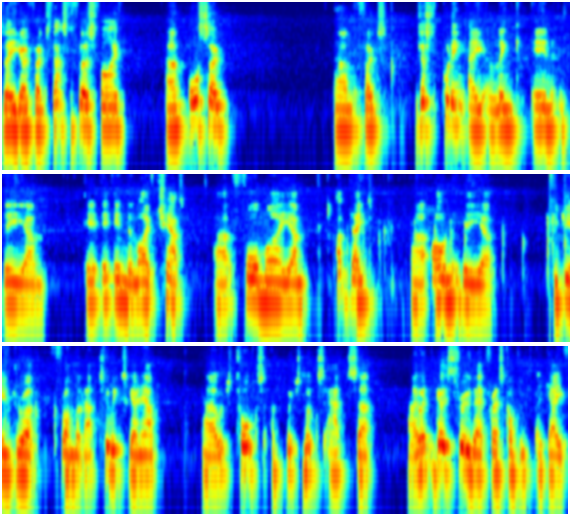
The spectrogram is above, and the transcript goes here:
there you go, folks. That's the first five. Um, also, um, folks, just putting a link in the um, in, the live chat uh, for my um, update uh, on the uh, Fijian Drua from about two weeks ago now, uh, which talks, which looks at, uh, it goes through their press conference they gave.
